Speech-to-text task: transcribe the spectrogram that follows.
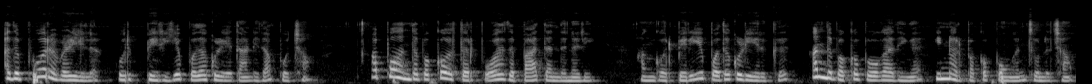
அது போற வழியில ஒரு பெரிய புதக்குழியை தாண்டி தான் போச்சான் அப்போ அந்த பக்கம் ஒருத்தர் போறதை பார்த்த அந்த நரி அங்க ஒரு பெரிய புதக்குழி இருக்கு. அந்த பக்கம் போகாதீங்க. இன்னொரு பக்கம் போங்கன்னு சொல்லுச்சான்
